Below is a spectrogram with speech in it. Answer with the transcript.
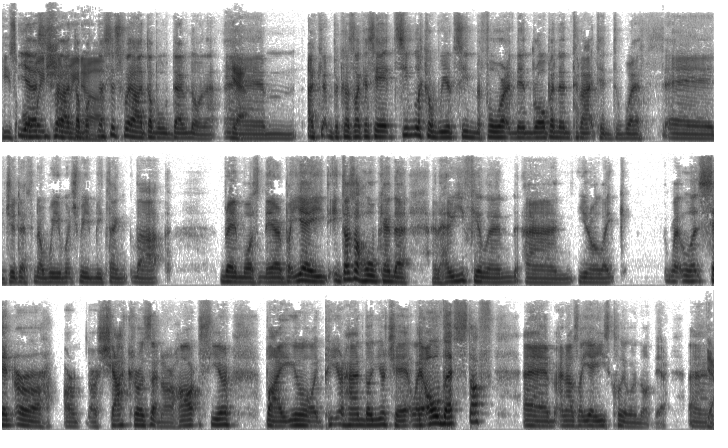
He's yeah. always This is, where I double, up. this is where I doubled down on it. Yeah. um, I because like I say, it seemed like a weird scene before, and then Robin interacted with uh, Judith in a way which made me think that Ren wasn't there. But yeah, he, he does a whole kind of and how you feeling, and you know, like let, let's center our, our our chakras and our hearts here by you know, like put your hand on your chest, like all this stuff. Um, and I was like, yeah, he's clearly not there. Um, Yeah.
